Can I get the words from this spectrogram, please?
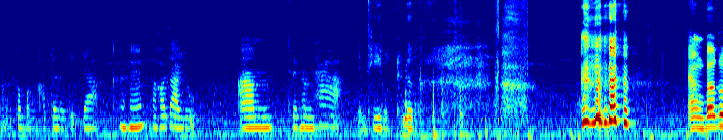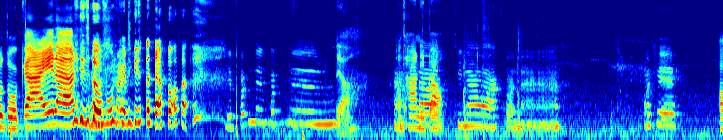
มันก็บังคับจะสติกยาก อือฮึถ้าเข้าใจอยู่อืมเธอทำท่าเต็มที่ของเธออังเบลตัวตัวไกด์นะที่เธอพูดกันที่แล้วอะเดี๋ยวแป๊บนึงแป๊บนึง เดี๋ยวห เอาท่านี้เปล่าภพที่น่ารักก่อนนะ โอเค เอา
